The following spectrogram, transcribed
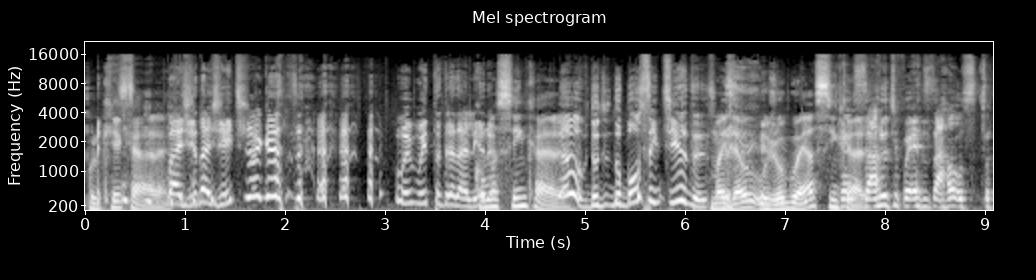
Por que, cara? Imagina a gente jogando. Foi muita adrenalina. Como assim, cara? Não, do, do bom sentido. Mas é, o o jogo é assim, cara. Cansado, tipo, exausto.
